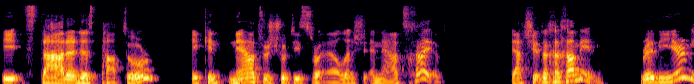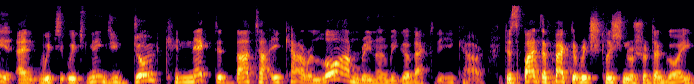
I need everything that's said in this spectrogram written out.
it started as patur it can now it's Rishut Israel and, and now it's Chayev. That's Shita Chachamim. Rabbi Yirmi, and which which means you don't connect it bata ikar lo amrina. And we go back to the ikar, despite the fact that rich shlishin rishut goy,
